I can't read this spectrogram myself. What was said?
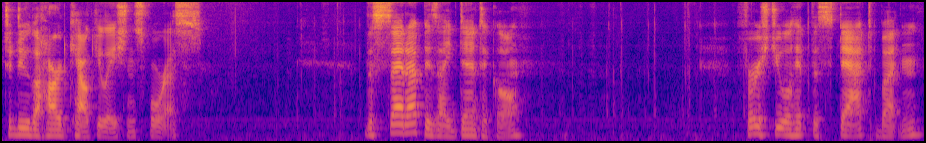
to do the hard calculations for us. The setup is identical. First, you will hit the Stat button.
